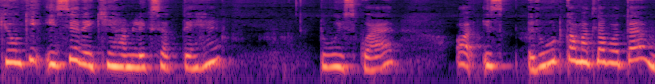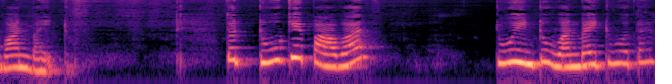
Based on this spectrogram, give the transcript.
क्योंकि इसे देखिए, हम लिख सकते हैं टू स्क्वायर, और इस रूट का मतलब होता है वन बाई टू। तो टू के power two into one by two होता है।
